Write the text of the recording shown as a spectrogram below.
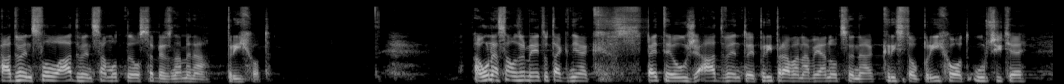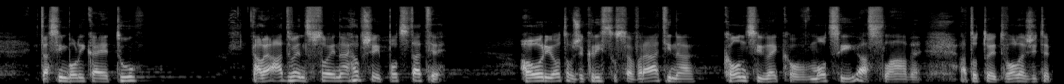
Advent, slovo advent samotné o sebe znamená príchod. A u nás samozrejme je to tak nejak späté že advent to je príprava na Vianoce, na Kristov príchod, určite. Tá symbolika je tu. Ale advent v svojej najhlbšej podstate hovorí o tom, že Kristus sa vráti na konci vekov v moci a sláve. A toto je dôležité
